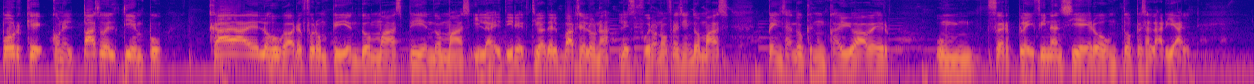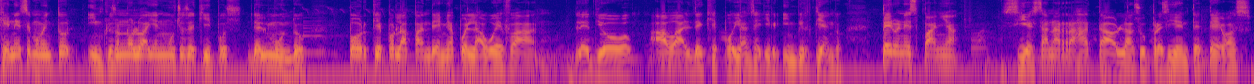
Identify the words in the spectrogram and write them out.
Porque con el paso del tiempo, cada vez los jugadores fueron pidiendo más, pidiendo más y las directivas del Barcelona les fueron ofreciendo más pensando que nunca iba a haber un fair play financiero o un tope salarial, que en ese momento incluso no lo hay en muchos equipos del mundo porque por la pandemia pues la UEFA les dio aval de que podían seguir invirtiendo. Pero en España sí están a rajatabla su presidente Tebas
